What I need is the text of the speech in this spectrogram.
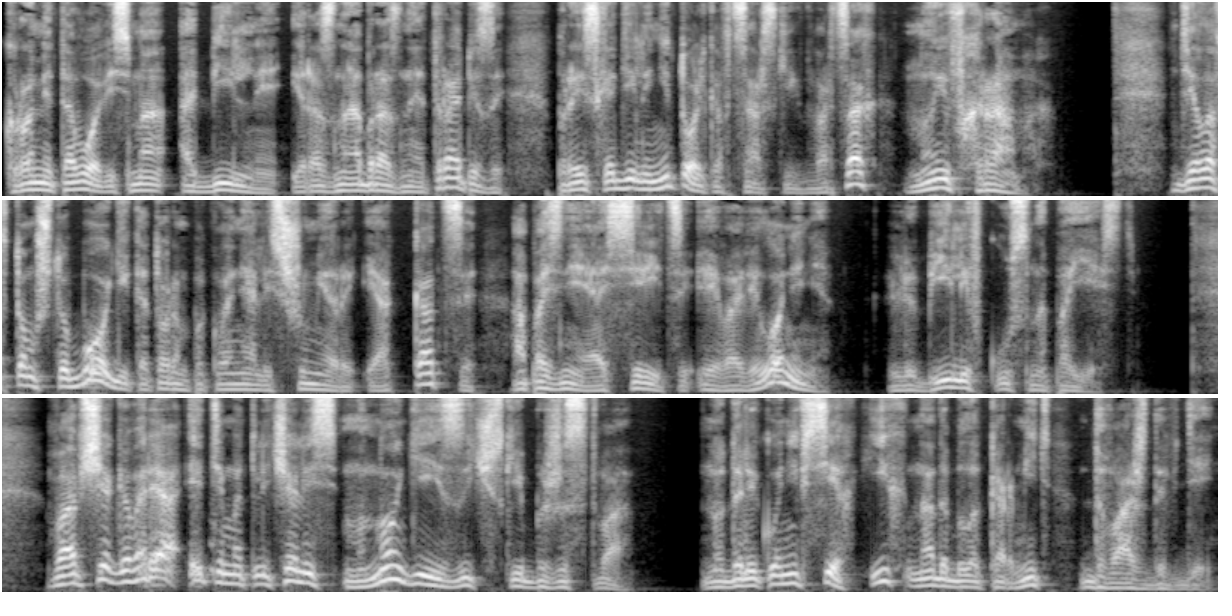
Кроме того, весьма обильные и разнообразные трапезы происходили не только в царских дворцах, но и в храмах. Дело в том, что боги, которым поклонялись шумеры и аккадцы, а позднее ассирийцы и вавилоняне, любили вкусно поесть. Вообще говоря, этим отличались многие языческие божества – но далеко не всех их надо было кормить дважды в день.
